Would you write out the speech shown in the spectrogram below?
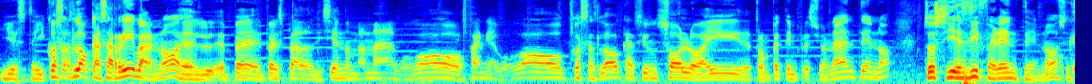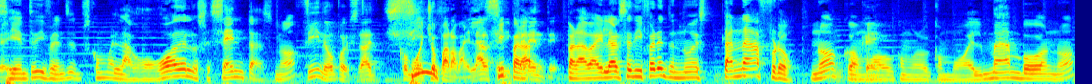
Y, este, y cosas locas arriba, ¿no? El, el, el Pérez Prado diciendo mamá, gogó, Fania, gogó, cosas locas y un solo ahí de trompeta impresionante, ¿no? Entonces sí es diferente, ¿no? Ok. Se siente diferente, es como el agogó de los 60 ¿no? Sí, ¿no? Porque está como Sí. hecho para bailarse Sí, para, diferente. para bailarse diferente, no es tan afro, ¿no? Mm, Como, ok. como, como el mambo, ¿no?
